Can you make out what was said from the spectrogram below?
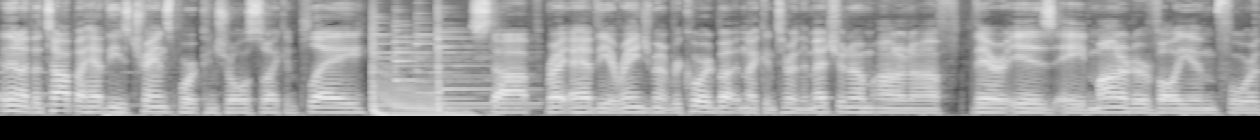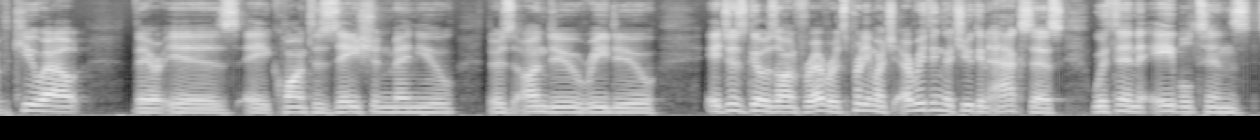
And then at the top, I have these transport controls so I can play, stop, right? I have the arrangement record button. I can turn the metronome on and off. There is a monitor volume for the cue out. There is a quantization menu. There's undo, redo. It just goes on forever. It's pretty much everything that you can access within Ableton's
